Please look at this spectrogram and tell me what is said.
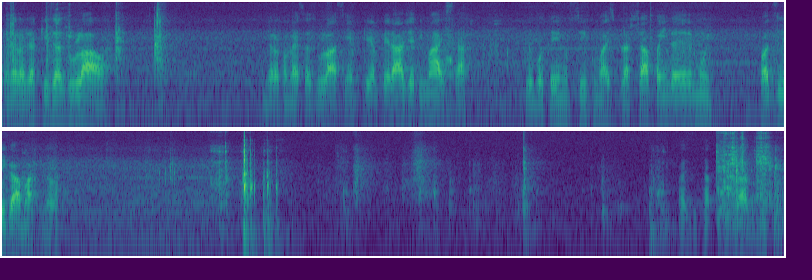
Ela já quis azular, ó. Quando ela começa a azular assim é porque a amperagem é demais, tá? Eu botei no 5, mas pra chapa ainda é muito. Pode desligar a máquina lá. Faz de estar pesado, né?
